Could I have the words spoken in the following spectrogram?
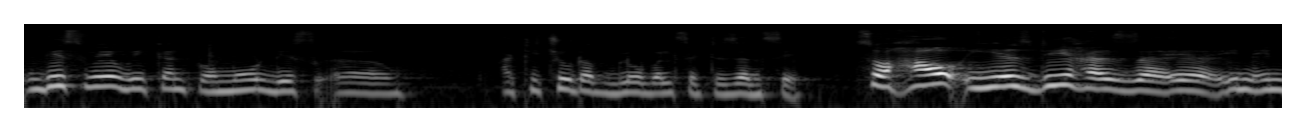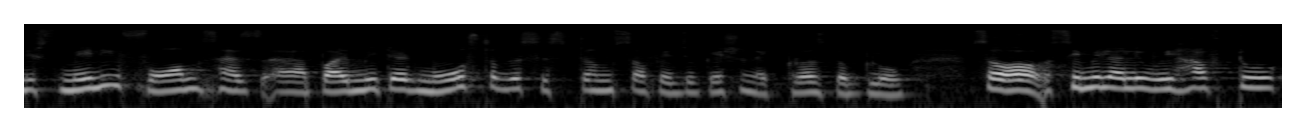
in this way we can promote this attitude of global citizenship. So, how ESD has uh, in, in its many forms has uh, permitted most of the systems of education across the globe. So, similarly we have to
